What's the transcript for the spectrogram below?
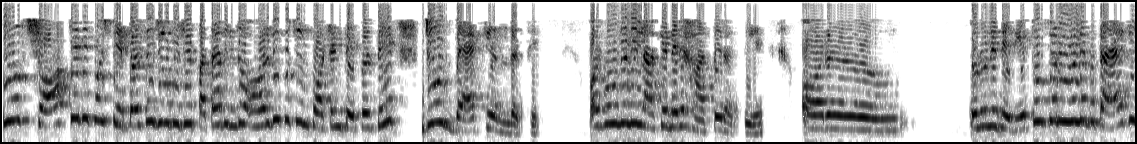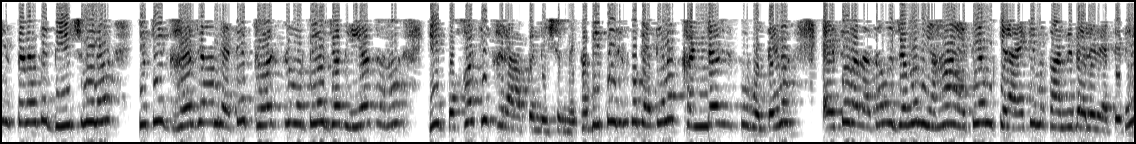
कि उस शॉप के भी कुछ पेपर थे जो मुझे पता भी था और भी कुछ इंपॉर्टेंट पेपर थे जो उस बैग के अंदर थे। और वो उन्होंने लाके मेरे हाथ पे रख दिए। और उन्होंने दे दिए। तो फिर उन्होंने बताया कि इस तरह से बीच में ना, क्योंकि घर जहाँ हम रहते थर्ड फ्लोर पे, और जब लिया था ना, ये बहुत ही खराब कंडीशन में था। बिल्कुल जिसको कहते हैं ना, खंडर जिसको बोलते हैं ना, ऐसे वाला था। और जब हम यहाँ आए थे, हम किराए के मकान में पहले रहते थे,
